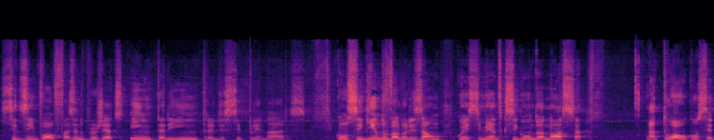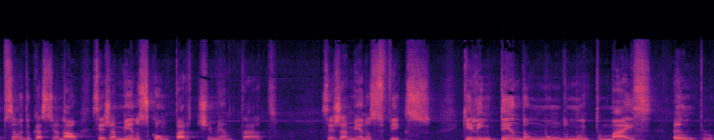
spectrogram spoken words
se desenvolve fazendo projetos inter e intradisciplinares, conseguindo valorizar um conhecimento que, segundo a nossa atual concepção educacional, seja menos compartimentado, seja menos fixo, que ele entenda um mundo muito mais amplo,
